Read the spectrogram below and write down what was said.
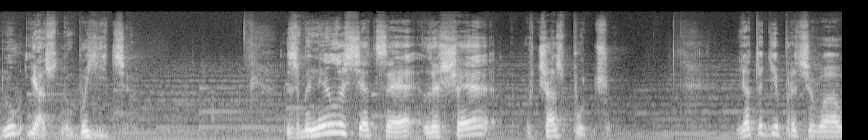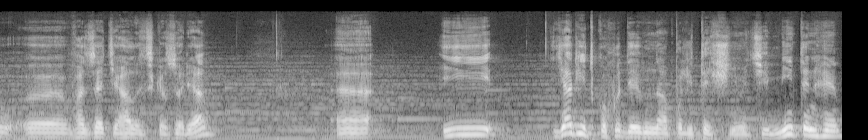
ну, ясно, боїться. Змінилося це лише в час путчу. Я тоді працював е, в газеті Галицька Зоря. Е, і я рідко ходив на політичні ці мітинги.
